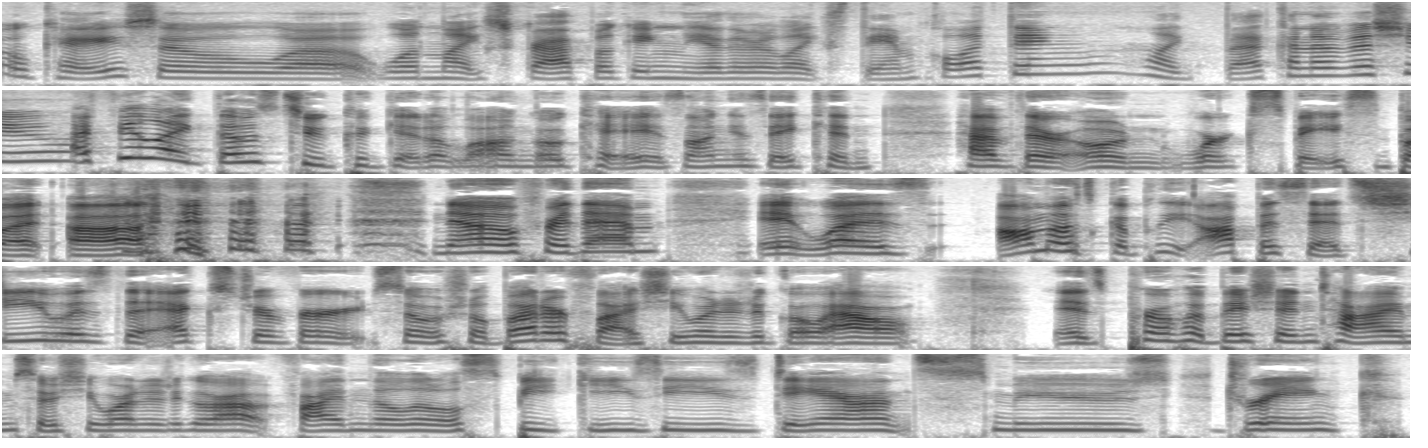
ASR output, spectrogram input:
Okay, so uh, one like scrapbooking, the other like stamp collecting, like that kind of issue. I feel like those two could get along okay as long as they can have their own workspace. But uh, no, for them, it was almost complete opposites. She was the extrovert social butterfly. She wanted to go out. It's prohibition time, so she wanted to go out, find the little speakeasies, dance, smooze, drink,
